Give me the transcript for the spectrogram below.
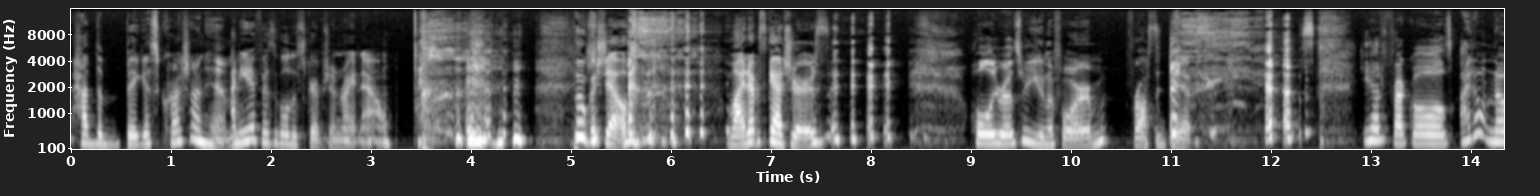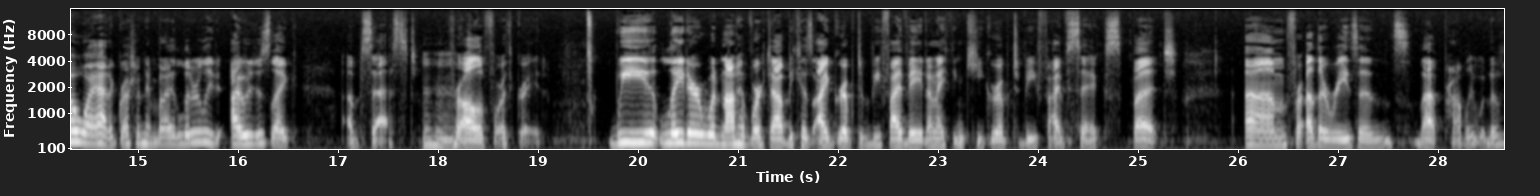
had the biggest crush on him. I need a physical description right now. Puka shells. Light up Skechers. Holy rose for uniform. Frosted tips. yes, he had freckles. I don't know why I had a crush on him, but I literally, I was just like obsessed Mhm. for all of fourth grade. We later would not have worked out because I grew up to be five eight, and I think he grew up to be five six. But um, for other reasons, that probably would have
